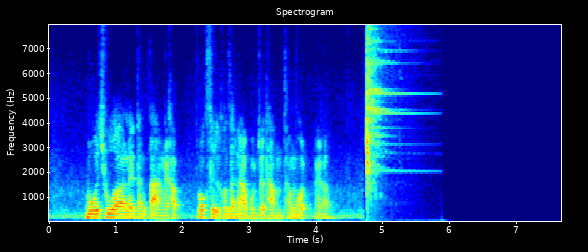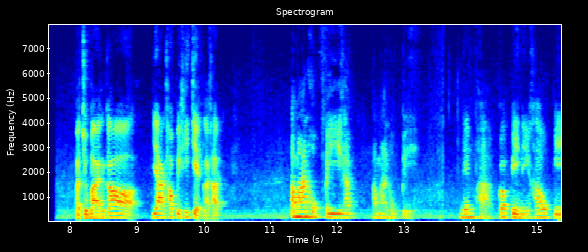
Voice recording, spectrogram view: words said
ๆ โบรชัวร์อะไรต่างๆ นะครับ พวกสื่อโฆษณาผมจะทำทั้งหมดนะครับ ปัจจุบันก็ย่างเข้าปีที่ 7 แล้วครับ ประมาณหกปีครับ ประมาณหกปี เล่นพักก็ปีนี้เข้าปี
